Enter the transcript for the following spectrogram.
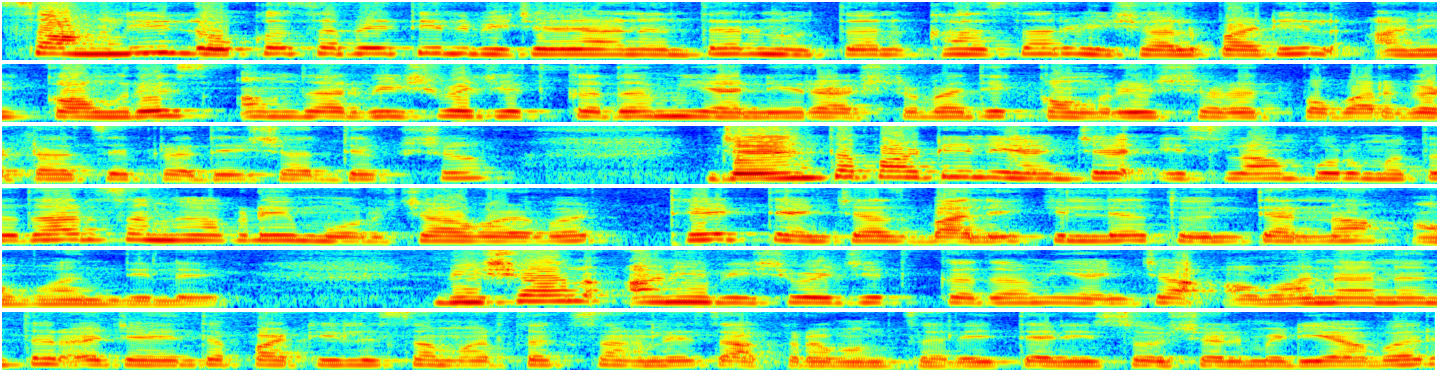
सांगली लोकसभेतील विजयानंतर नूतन खासदार विशाल पाटील आणि काँग्रेस आमदार विश्वजित कदम यांनी राष्ट्रवादी काँग्रेस शरद पवार गटाचे प्रदेशाध्यक्ष जयंत पाटील यांच्या इस्लामपूर मतदारसंघाकडे मोर्चा वळवत थेट त्यांच्याच बालेकिल्ल्यातून त्यांना आव्हान दिले. विशाल आणि विश्वजित कदम यांच्या आव्हानानंतर जयंत पाटील समर्थक चांगलेच आक्रमक झाले. त्यांनी सोशल मीडियावर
